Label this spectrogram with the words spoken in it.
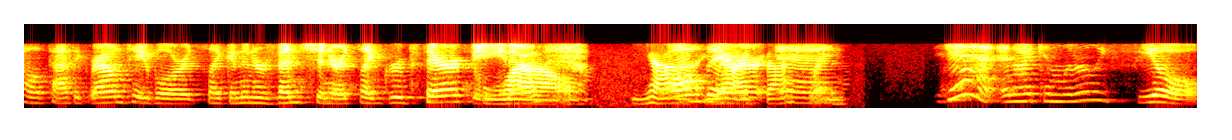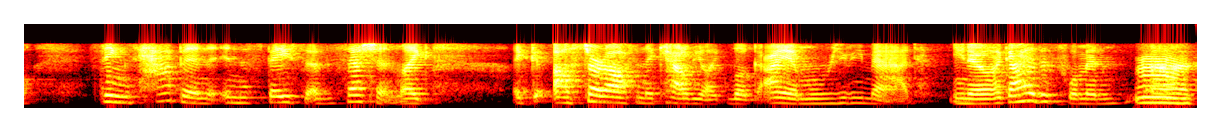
telepathic roundtable, or it's like an intervention, or it's like group therapy. You wow. know, Yeah. all there, yeah, exactly. and yeah, and I can literally feel things happen in the space of the session. Like, like I'll start off, and the cat will be like, "Look, I am really mad." You know, like I had this woman. Mm. Uh,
